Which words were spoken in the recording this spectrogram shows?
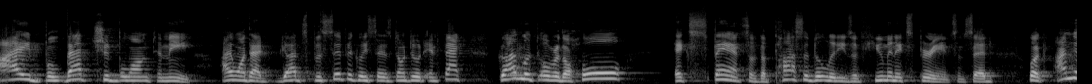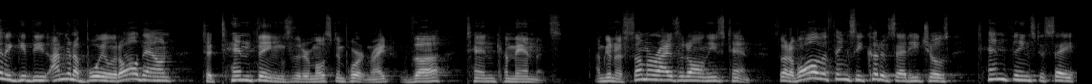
I, that should belong to me. I want that. God specifically says, don't do it. In fact, God looked over the whole expanse of the possibilities of human experience and said, Look, I'm going to give these, I'm going to boil it all down to 10 things that are most important, right? The 10 commandments. I'm going to summarize it all in these 10. So, out of all the things he could have said, he chose 10 things to say,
